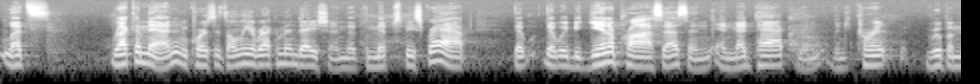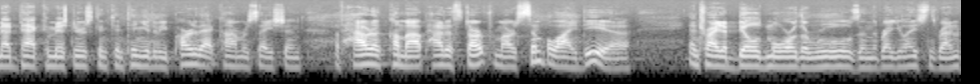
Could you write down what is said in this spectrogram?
let's recommend, and of course it's only a recommendation, that the MIPS be scrapped, that, that we begin a process, and, and MedPAC, the, the current group of MedPAC commissioners can continue to be part of that conversation of how to come up, how to start from our simple idea and try to build more of the rules and the regulations around.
